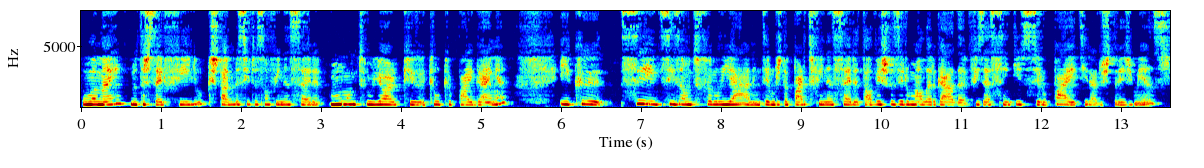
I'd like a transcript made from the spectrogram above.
uma mãe no terceiro filho que está numa situação financeira muito melhor que aquilo que o pai ganha e que se a decisão de familiar em termos da parte financeira talvez fazer uma alargada fizesse sentido ser o pai a tirar os três meses,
